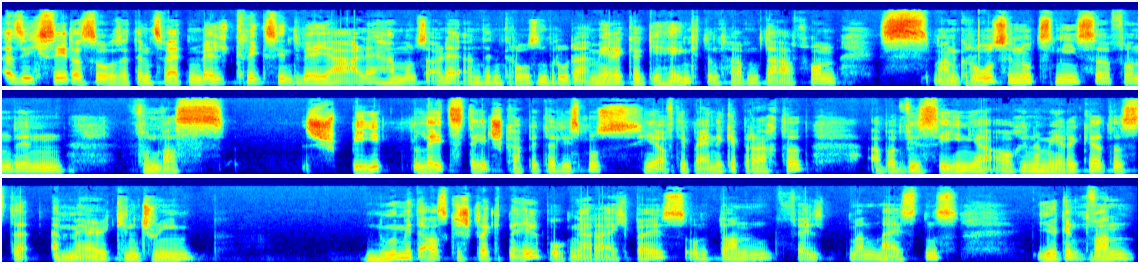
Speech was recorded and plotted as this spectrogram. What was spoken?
also ich sehe das so. Seit dem Zweiten Weltkrieg sind wir ja alle, haben uns alle an den großen Bruder Amerika gehängt und haben davon, waren große Nutznießer von den, von was spät Late-Stage-Kapitalismus hier auf die Beine gebracht hat. Aber wir sehen ja auch in Amerika, dass der American Dream nur mit ausgestreckten Ellbogen erreichbar ist und dann fällt man meistens irgendwann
